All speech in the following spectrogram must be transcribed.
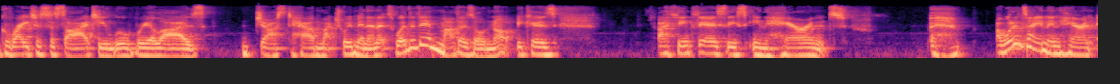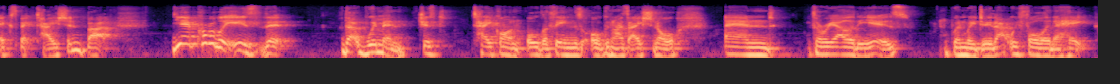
greater society will realize just how much women, and it's whether they're mothers or not, because I think there's this inherent I wouldn't say an inherent expectation, but yeah, it probably is that that women just take on all the things organizational. And the reality is, when we do that, we fall in a heap.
